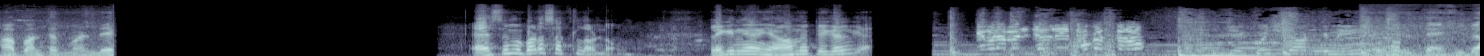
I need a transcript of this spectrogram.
आप अंत तक मन देख ऐसे में बड़ा सख्त लौंडा हूँ। लेकिन यार यहाँ में पिघल गया। मिलते हैं। सीधा।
